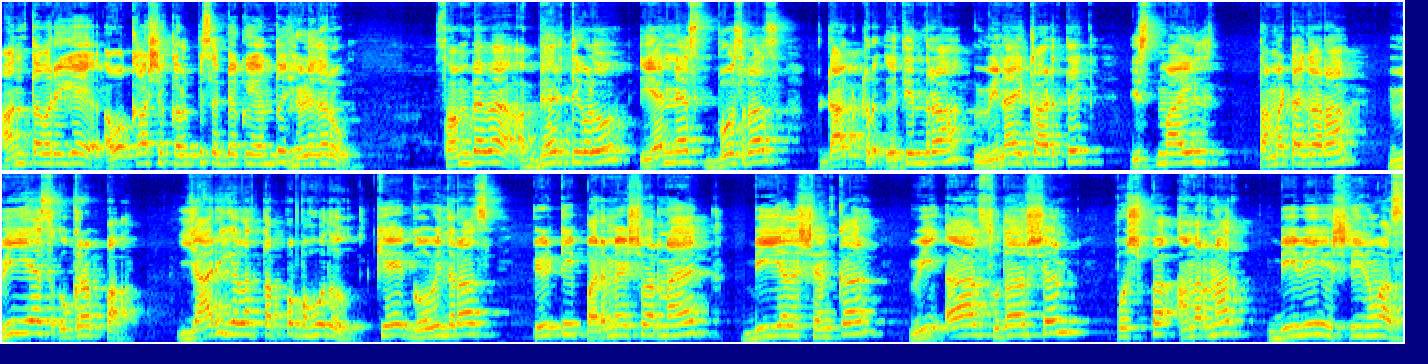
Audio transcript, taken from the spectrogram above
ಅಂಥವರಿಗೆ ಅವಕಾಶ ಕಲ್ಪಿಸಬೇಕು ಎಂದು ಹೇಳಿದರು. ಸಂಭಾವ್ಯ ಅಭ್ಯರ್ಥಿಗಳು N S Bosaraj, doctor Yathindra, Vinay Karthik, Ismail Tamatagar, V S Ugrappa. ಯಾರಿಗೆಲ್ಲ ತಪ್ಪಬಹುದು? K Govindaraj, P T Parameshwar Nayak, B L Shankar, V R Sudarshan Pushpa Amarnath, B V Srinivas.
